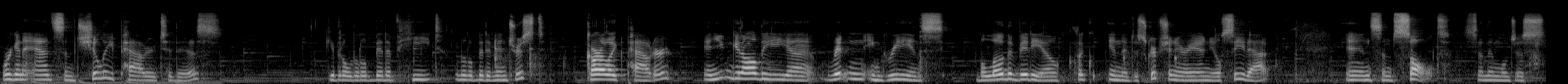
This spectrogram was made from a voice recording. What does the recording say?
We're gonna add some chili powder to this. Give it a little bit of heat, a little bit of interest. Garlic powder, and you can get all the uh, written ingredients below the video. Click in the description area and you'll see that. And some salt. So then we'll just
